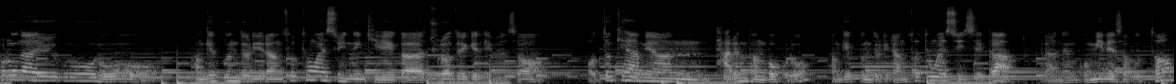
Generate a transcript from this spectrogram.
코로나19로 관객분들이랑 소통할 수 있는 기회가 줄어들게 되면서 어떻게 하면 다른 방법으로 관객분들이랑 소통할 수 있을까? 라는 고민에서부터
